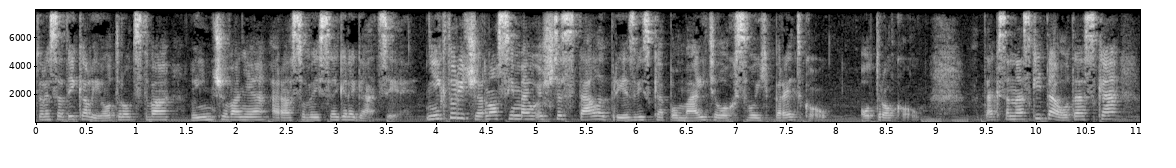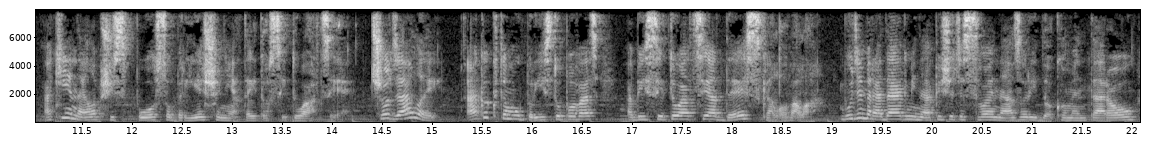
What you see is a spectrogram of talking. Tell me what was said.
ktoré sa týkali otroctva, linčovania a rasovej segregácie. Niektorí černosi majú ešte stále priezviska po majiteľoch svojich predkov, otrokov. A tak sa naskytá otázka, aký je najlepší spôsob riešenia tejto situácie. Čo ďalej? Ako k tomu prístupovať, aby situácia deeskalovala? Budem rada, ak mi napíšete svoje názory do komentárov,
